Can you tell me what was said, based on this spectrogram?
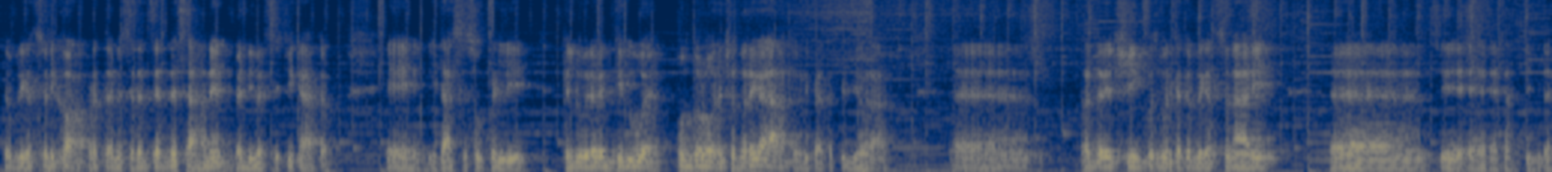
le obbligazioni corporate devono essere aziende sane, ben diversificato e i tassi sono quelli che il 2022 con dolore ci hanno regalato, ripeto, quindi ora eh, prendere il 5 sui mercati obbligazionari eh, sì, è, è, fattibile,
